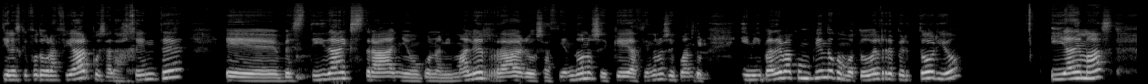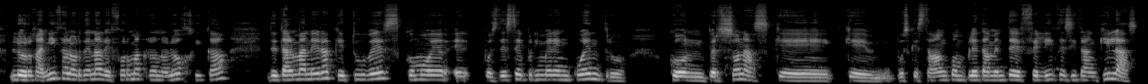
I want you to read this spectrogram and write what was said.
tienes que fotografiar pues a la gente eh, vestida extraño, con animales raros, haciendo no sé qué, haciendo no sé cuánto. Y mi padre va cumpliendo como todo el repertorio Y además lo organiza, lo ordena de forma cronológica, de tal manera que tú ves cómo, eh, eh, pues de ese primer encuentro con personas que, pues que estaban completamente felices y tranquilas,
